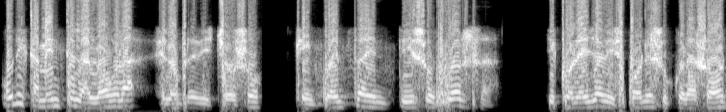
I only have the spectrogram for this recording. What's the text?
Únicamente la logra el hombre dichoso que encuentra en ti su fuerza y con ella dispone su corazón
